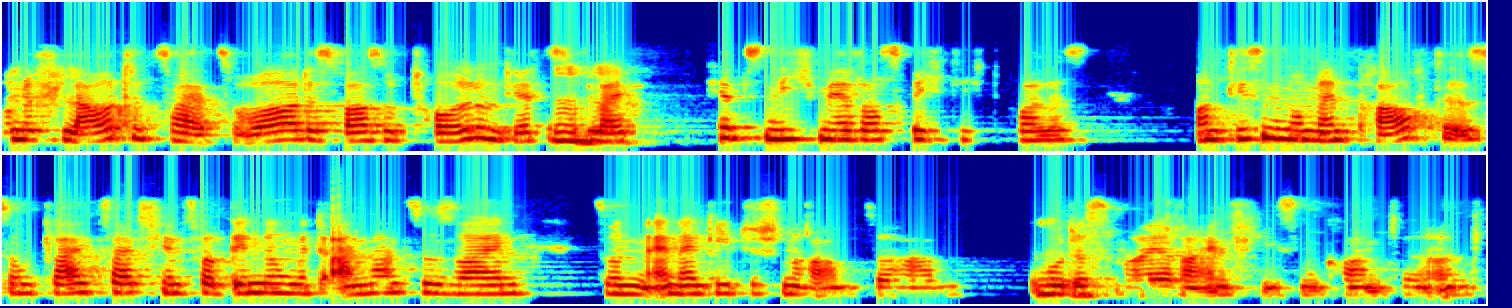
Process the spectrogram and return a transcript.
eine Flautezeit, so, oh, das war so toll und jetzt mhm. vielleicht jetzt nicht mehr was richtig Tolles. Und diesen Moment brauchte es, um gleichzeitig in Verbindung mit anderen zu sein, so einen energetischen Raum zu haben, wo mhm. das Neue reinfließen konnte. Und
